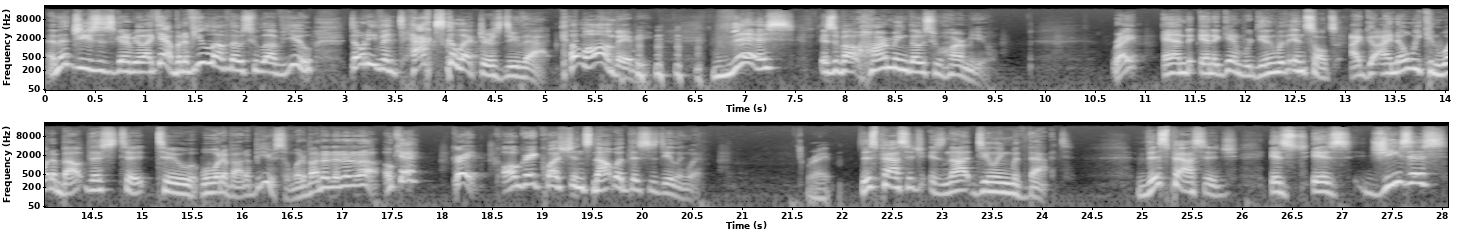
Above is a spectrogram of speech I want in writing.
And then Jesus is going to be like, "Yeah, but if you love those who love you, don't even tax collectors do that. Come on, baby. this is about harming those who harm you." Right? And and again, we're dealing with insults. I I know we can what about this to to well what about abuse and what about da, da, da, da. Okay. Great. All great questions, not what this is dealing with. Right. This passage is not dealing with that. This passage is is Jesus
